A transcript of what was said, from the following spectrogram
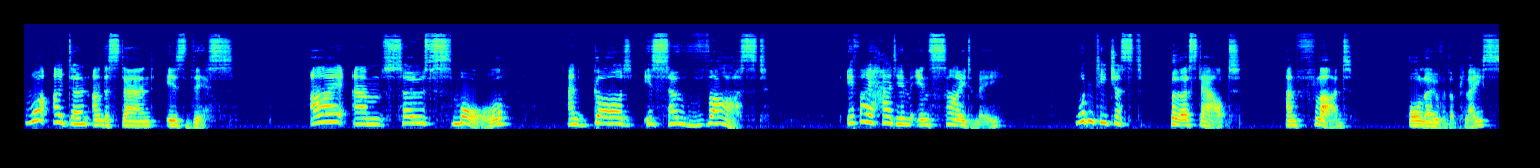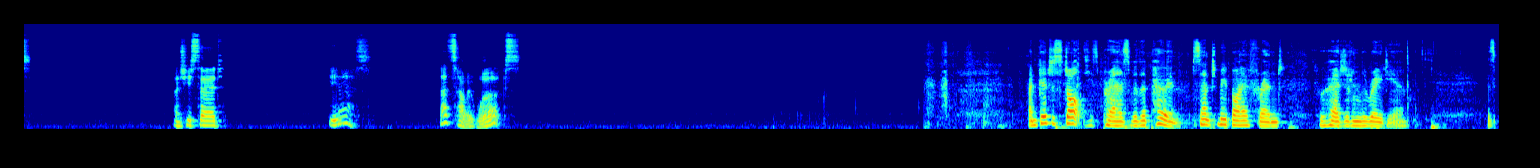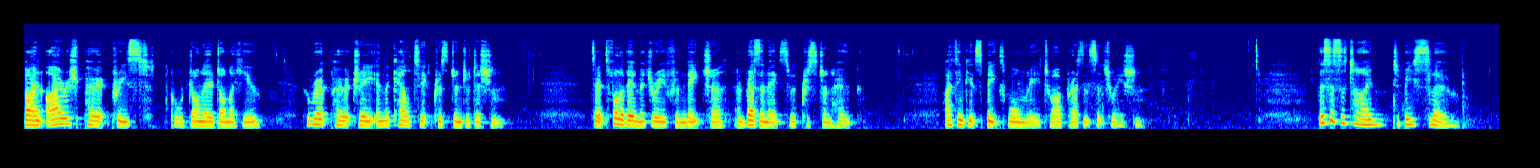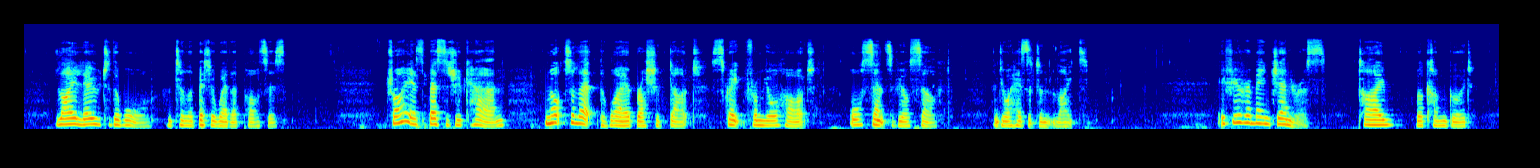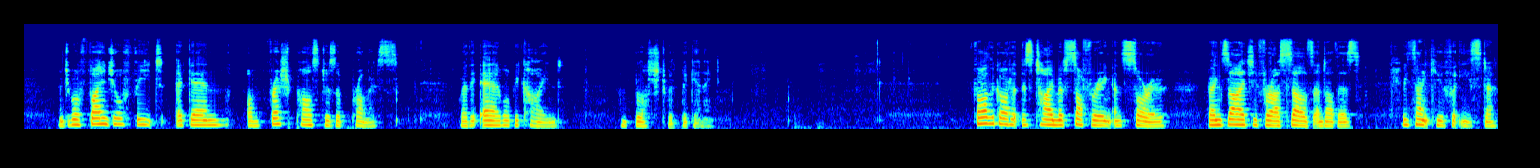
What I don't understand is this I am so small and God is so vast. If I had him inside me, wouldn't he just burst out and flood all over the place? And she said, Yes, that's how it works. I'm going to start these prayers with a poem sent to me by a friend who heard it on the radio. It's by an Irish poet priest called John O'Donoghue, who wrote poetry in the Celtic Christian tradition. So it's full of imagery from nature and resonates with Christian hope. I think it speaks warmly to our present situation. This is a time to be slow. Lie low to the wall until the bitter weather passes. Try as best as you can not to let the wire brush of doubt scrape from your heart all sense of yourself and your hesitant light. If you remain generous, time will come good, and you will find your feet again on fresh pastures of promise, where the air will be kind and blushed with beginning. Father God, at this time of suffering and sorrow, of anxiety for ourselves and others, we thank you for Easter,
